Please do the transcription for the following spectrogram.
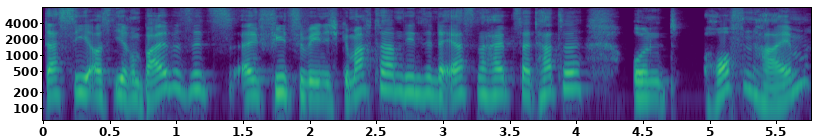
dass sie aus ihrem Ballbesitz äh, viel zu wenig gemacht haben, den sie in der ersten Halbzeit hatte. Und Hoffenheim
